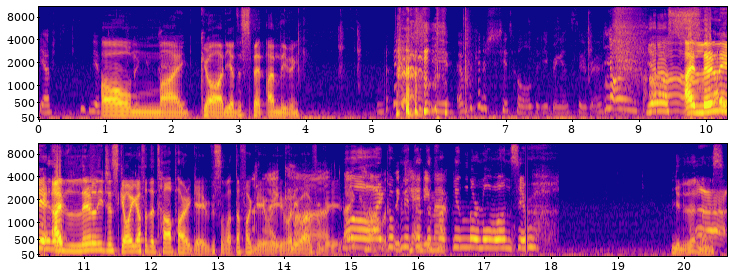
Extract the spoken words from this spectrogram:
You have, you have Oh my god, you have to spend. I'm leaving. what kind of shithole did you bring us to, bro? No. Yes. I literally, did. I'm literally just going off of the top part game. So what the fuck do you mean? What do you want from me? Oh, I can't the completed the, map. fucking normal ones here. You did it nice. Ah.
